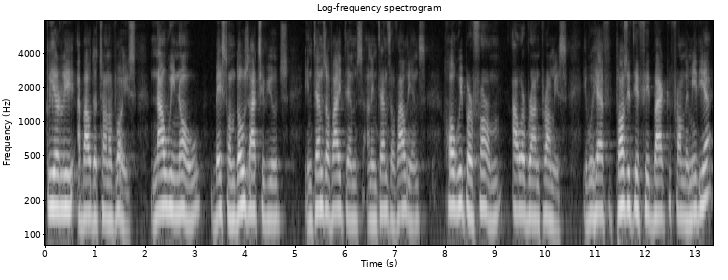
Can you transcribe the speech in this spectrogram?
clearly about the tone of voice. Now we know, based on those attributes, in terms of items and in terms of audience, how we perform our brand promise. If we have positive feedback from the media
